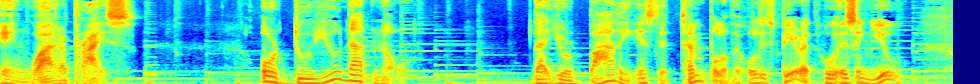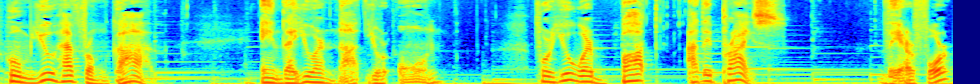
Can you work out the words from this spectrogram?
And what a price! Or do you not know that your body is the temple of the Holy Spirit who is in you, whom you have from God, and that you are not your own? For you were bought at a price. Therefore,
